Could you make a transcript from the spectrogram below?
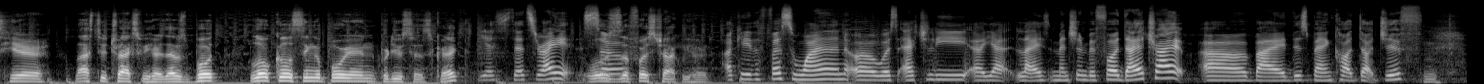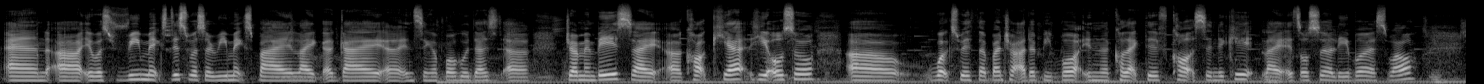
hear? Last two tracks we heard. That was both local Singaporean producers, correct? Yes, that's right. What was the first track we heard? Okay, the first one uh, was actually, uh, yeah, like I mentioned before, Diatribe uh, by this band called Dot GIF. And uh, it was remixed. This was a remix by like a guy uh, in Singapore who does uh, drum and bass like, uh, called Kiat. He also uh, works with a bunch of other people in a collective called Syndicate. Like it's also a label as well.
